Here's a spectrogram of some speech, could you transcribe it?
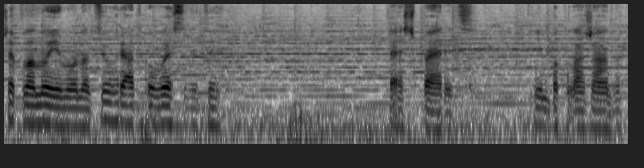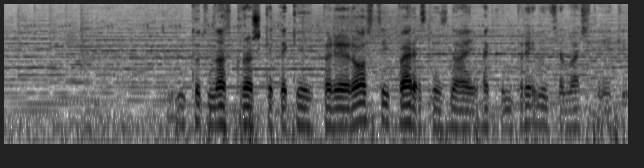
Ще плануємо на цю грядку висадити теж перець і баклажани. Ну, Тут у нас трошки такий переростий перець, не знаю, як він прийметься, бачите, який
